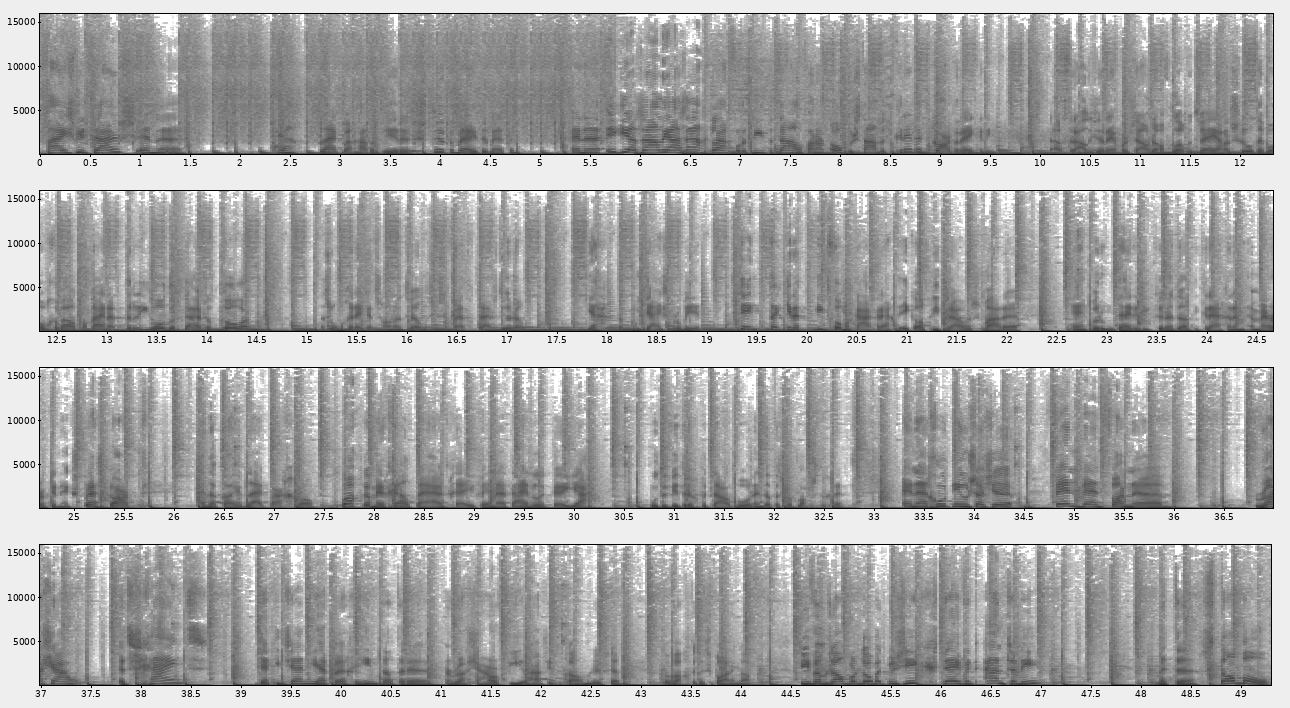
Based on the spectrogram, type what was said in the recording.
hij is weer thuis en... ja, blijkbaar gaat het weer stukken beter met hem. En uh, Iggy Azalea is aangeklaagd voor het niet betalen van een openstaande creditcardrekening. De Australische rapper zou de afgelopen twee jaar een schuld hebben opgebouwd van bijna 300.000 dollar. Dat is omgerekend zo'n 256.000 euro. Ja, dat moet jij eens proberen. Ik denk dat je het niet voor elkaar krijgt. Ik ook niet trouwens, maar beroemdheden die kunnen dat. Die krijgen een American Express card. En dan kan je blijkbaar gewoon bakken met geld bij uitgeven. En uiteindelijk, ja, moet het weer terugbetaald worden. En dat is wat lastiger. En uh, goed nieuws als je fan bent van uh, Rush Hour. Het schijnt, Jackie Chan, die heeft uh, gehint dat er een Rush Hour 4 aan zit te komen. Dus we wachten met spanning af. Vier van Zandvoort door met muziek. David Anthony. Met de Stumble.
